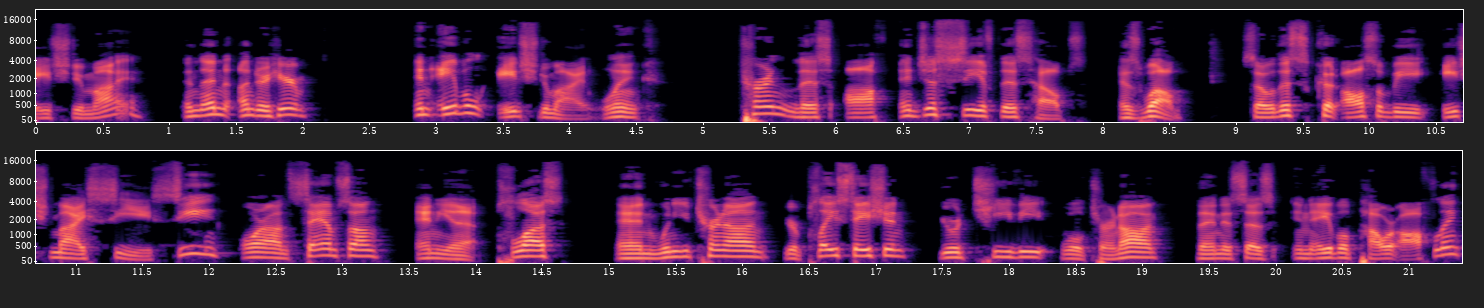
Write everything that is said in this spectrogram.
HDMI. And then under here, enable HDMI link turn this off and just see if this helps as well. So this could also be HDMI CEC or on Samsung NET Plus. And when you turn on your PlayStation, your TV will turn on. Then it says enable power off link.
